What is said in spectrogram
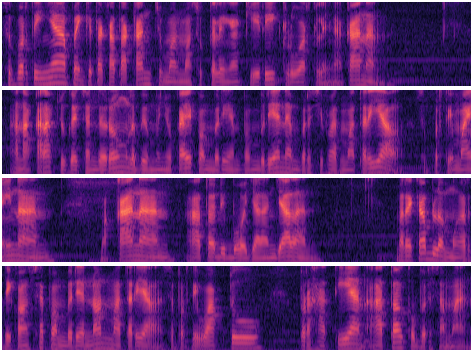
Sepertinya apa yang kita katakan cuma masuk telinga kiri, keluar telinga kanan. Anak-anak juga cenderung lebih menyukai pemberian-pemberian yang bersifat material, seperti mainan, makanan, atau dibawa jalan-jalan. Mereka belum mengerti konsep pemberian non-material, seperti waktu, perhatian, atau kebersamaan.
